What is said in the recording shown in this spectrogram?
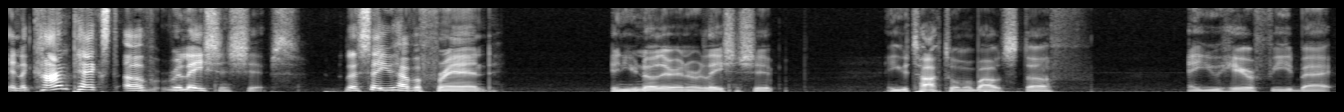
in the context of relationships. Let's say you have a friend and you know they're in a relationship and you talk to them about stuff and you hear feedback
